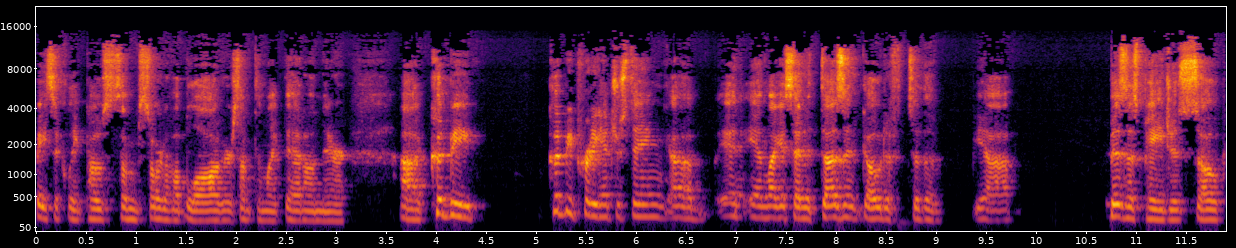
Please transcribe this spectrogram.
basically post some sort of a blog or something like that on there uh, could be could be pretty interesting uh, and, and like i said it doesn't go to, to the business pages. So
